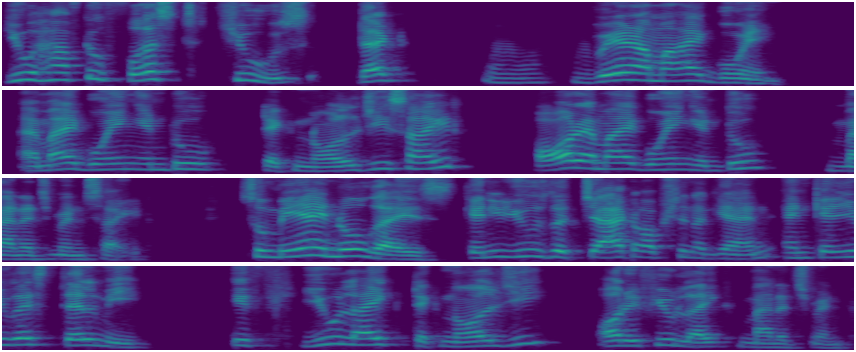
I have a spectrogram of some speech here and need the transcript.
You have to first choose that where am I going? Am I going into technology side or am I going into management side? So may I know guys, can you use the chat option again? And can you guys tell me if you like technology or if you like management.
